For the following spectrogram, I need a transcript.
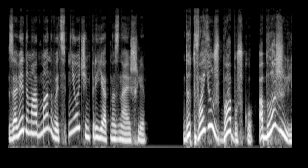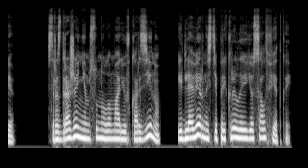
Заведомо обманывать не очень приятно, знаешь ли». «Да твою ж бабушку! Обложили!» С раздражением сунула Марью в корзину и для верности прикрыла ее салфеткой.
